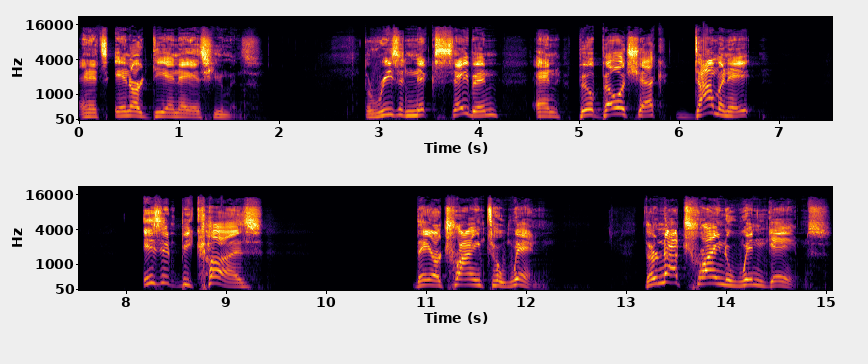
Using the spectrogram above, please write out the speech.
And it's in our DNA as humans. The reason Nick Saban and Bill Belichick dominate isn't because they are trying to win. They're not trying to win games.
